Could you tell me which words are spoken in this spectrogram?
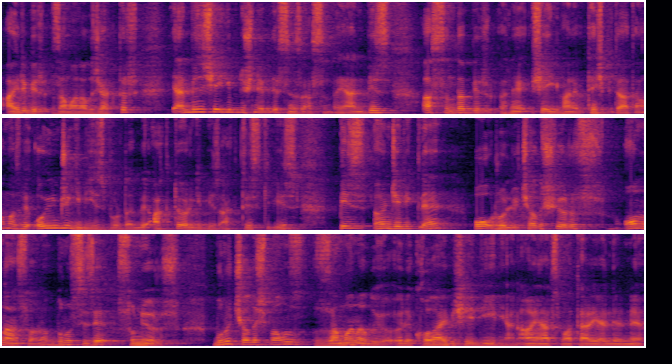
ayrı bir zaman alacaktır. Yani bizi şey gibi düşünebilirsiniz aslında. Yani biz aslında bir hani şey gibi hani teşbihat almaz bir oyuncu gibiyiz burada. Bir aktör gibiyiz, aktris gibiyiz. Biz öncelikle o rolü çalışıyoruz. Ondan sonra bunu size sunuyoruz. Bunu çalışmamız zaman alıyor. Öyle kolay bir şey değil yani. IELTS materyallerine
